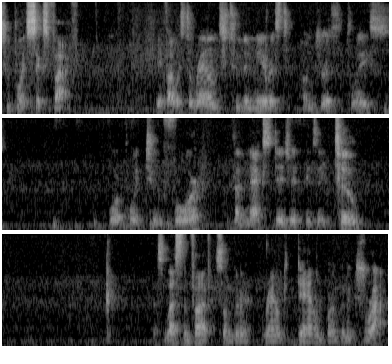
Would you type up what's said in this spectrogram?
2.65. If I was to round to the nearest hundredth place, 4.24. The next digit is a 2. That's less than 5, so I'm going to round down, or I'm going to drop.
